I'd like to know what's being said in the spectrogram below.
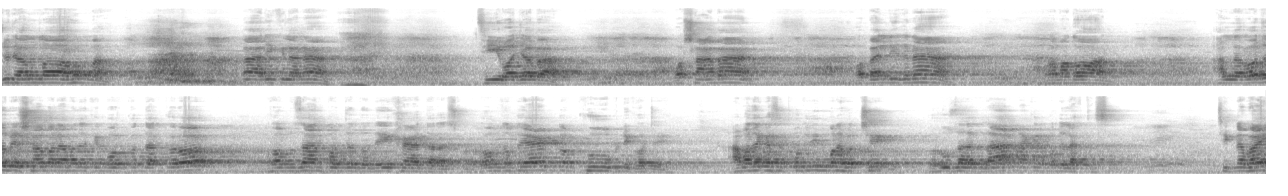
যদি আল্লাহুম্মা, বারিক লানা, ফি রজাবা ওয়া শাবান, ওয়া বাল্লিগনা রমাদান। আল্লাহ রজবে শাবান আমাদেরকে বরকত দান করো। রমজান পর্যন্ত খায়াত দারাজ করো। রমজান তো একদম খুব নিকটে। আমাদের কাছে প্রতিদিন মনে হচ্ছে রোজার গ্রাম নাকের মধ্যে লাগতেছে। ঠিক না ভাই?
